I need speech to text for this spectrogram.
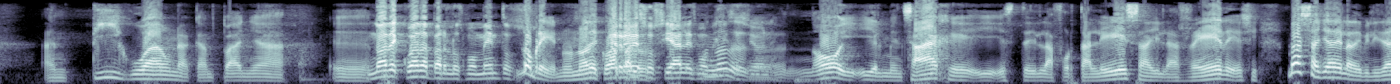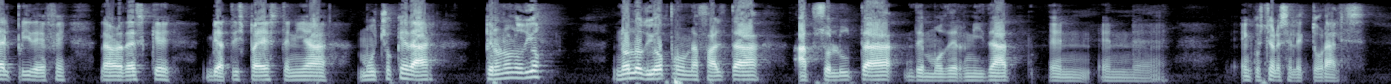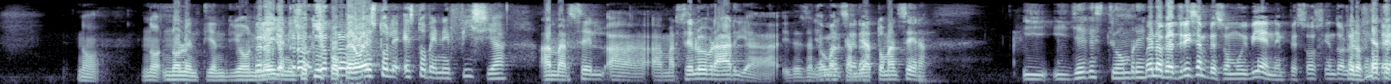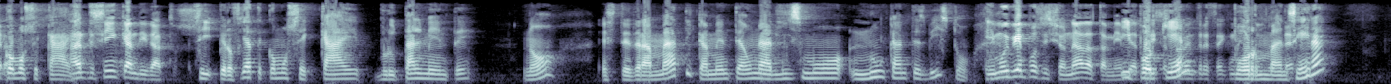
antigua, una campaña... Eh, no adecuada para los momentos. No, hombre, no, adecuada. De redes sociales, movilizaciones. No, y, el mensaje, y este, la fortaleza, y las redes, y más allá de la debilidad del PRI-DF, la verdad es que Beatriz Paredes tenía mucho que dar, pero no lo dio. No lo dio por una falta absoluta de modernidad en, en, eh, en cuestiones electorales. No, no, no lo entendió ni ella ni su equipo, pero esto, le, esto beneficia a, Marcel, a, Marcelo Ebrard y, a, y desde luego al candidato Mancera. Y, y, llega este hombre. Bueno, Beatriz empezó muy bien, empezó siendo la Pero fíjate cómo se cae. Antes sin candidatos. Sí, pero fíjate cómo se cae brutalmente, ¿no? este, dramáticamente a un abismo nunca antes visto. Y muy bien posicionada también. ¿Y por quién? ¿Por Mancera?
